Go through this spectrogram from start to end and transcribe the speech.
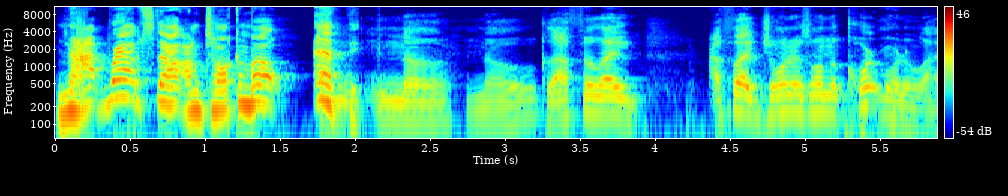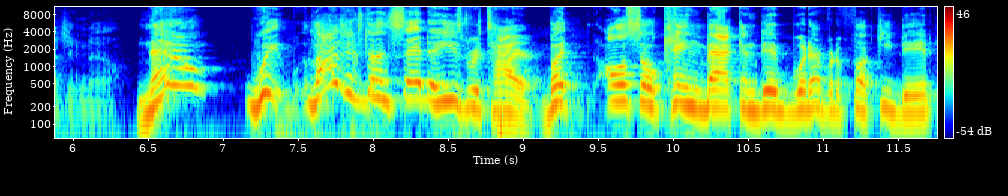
Not rap style. I'm talking about ethic. No, no, because I feel like I feel like Joyner's on the court more than Logic now. Now, we Logic's done said that he's retired, but also came back and did whatever the fuck he did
